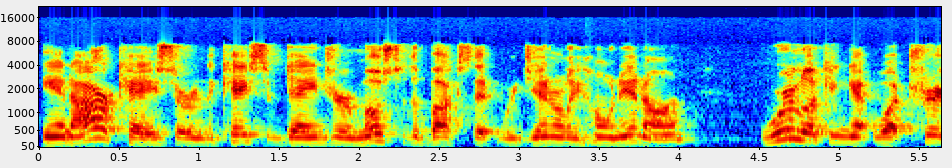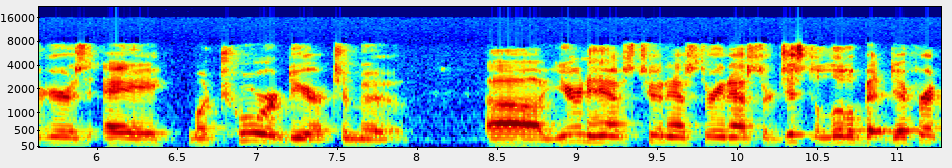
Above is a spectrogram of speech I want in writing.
in our case, or in the case of danger, most of the bucks that we generally hone in on, we're looking at what triggers a mature deer to move. Uh, year and a half, two and a half, three and a half are just a little bit different.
